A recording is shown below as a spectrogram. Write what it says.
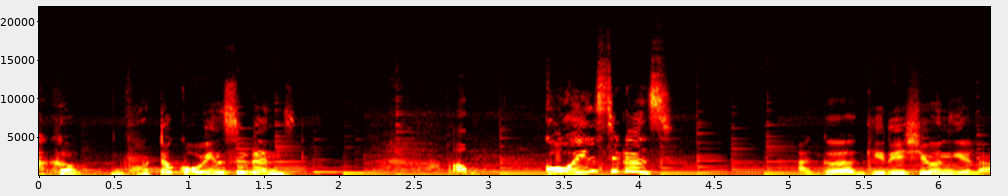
अगं व्हॉट अ कोइन्सिडन्स को इन्सिडन्स अगं गिरीश येऊन गेला.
